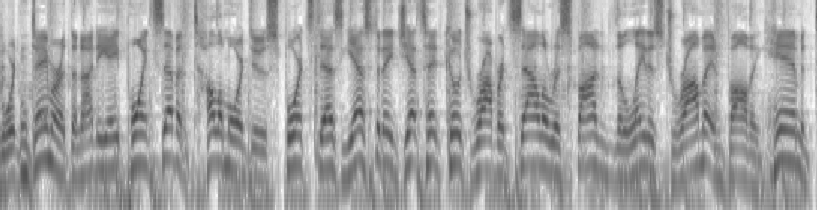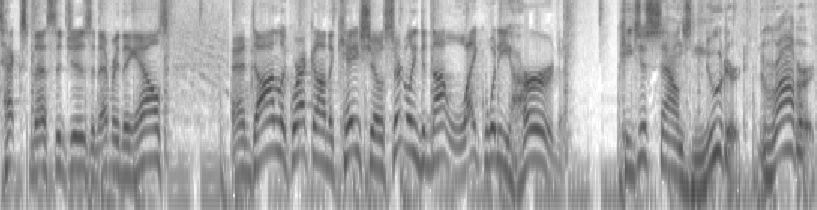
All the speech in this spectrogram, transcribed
Gordon Damer at the 98.7 Tullamore Dew Sports Desk. Yesterday, Jets head coach Robert Saleh responded to the latest drama involving him and text messages and everything else. And Don LaGreca on the Kay Show certainly did not like what he heard. He just sounds neutered. Robert,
